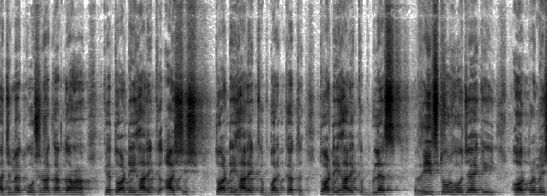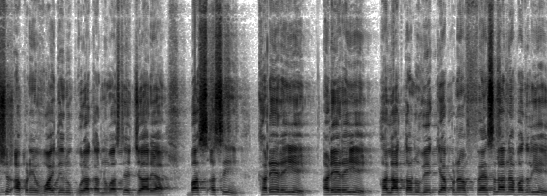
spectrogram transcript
ਅੱਜ ਮੈਂ ਘੋਸ਼ਣਾ ਕਰਦਾ ਹਾਂ ਕਿ ਤੁਹਾਡੀ ਹਰ ਇੱਕ ਆਸ਼ੀਸ਼ ਤੁਹਾਡੀ ਹਰ ਇੱਕ ਬਰਕਤ, ਤੁਹਾਡੀ ਹਰ ਇੱਕ ਬਲੈਸ ਰੀਸਟੋਰ ਹੋ ਜਾਏਗੀ ਔਰ ਪਰਮੇਸ਼ਰ ਆਪਣੇ ਵਾਅਦੇ ਨੂੰ ਪੂਰਾ ਕਰਨ ਵਾਸਤੇ ਜਾ ਰਿਹਾ। ਬਸ ਅਸੀਂ ਖੜੇ ਰਹੀਏ, ਅੜੇ ਰਹੀਏ, ਹਾਲਾਤਾਂ ਨੂੰ ਵੇਖ ਕੇ ਆਪਣਾ ਫੈਸਲਾ ਨਾ ਬਦਲੀਏ।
